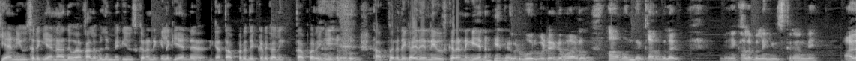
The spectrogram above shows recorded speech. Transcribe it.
කියන්න යුසර කියන්න අද ඔය කලබලෙම එක යුස් කරන්න කියල කියන්න? තපර දෙකට කලින් තපරගේ තපර දෙකයි දෙන්න යුස් කරන්න කියන ට බොරුවට එක පාඩු ආමන්ද කලබලයි. මේ කලබලෙන් යුස් කරන්නේ. අද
